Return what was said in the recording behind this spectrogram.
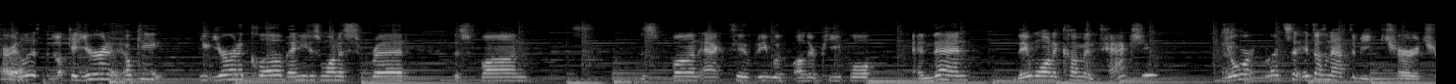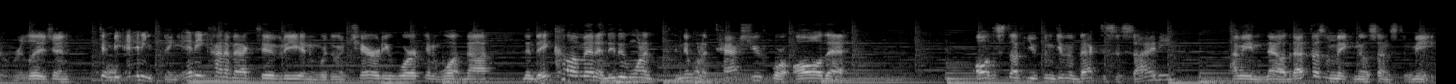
All right, listen. Okay, you're in. A, okay, you, you're in a club and you just want to spread this fun, this fun activity with other people, and then they want to come and tax you. Your let's say it doesn't have to be church or religion. It can be anything, any kind of activity, and we're doing charity work and whatnot. Then they come in and they want to and they want to tax you for all that, all the stuff you've been giving back to society. I mean, now that doesn't make no sense to me.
